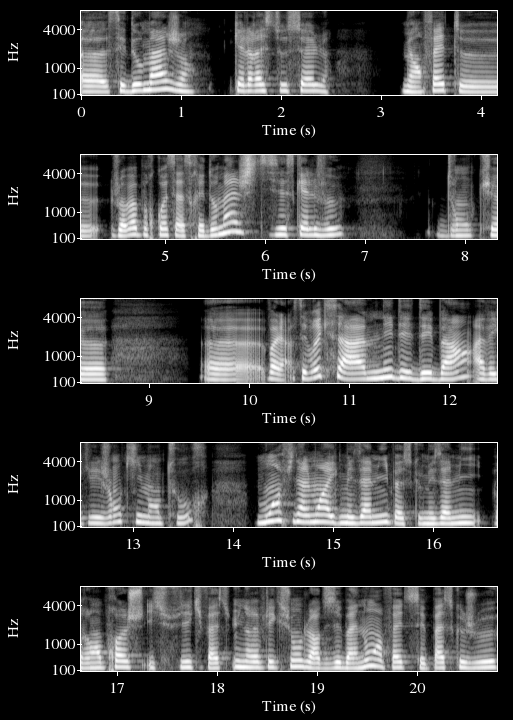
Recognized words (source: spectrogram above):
Euh, c'est dommage qu'elle reste seule. Mais en fait, euh, je vois pas pourquoi ça serait dommage si c'est ce qu'elle veut. Donc euh, voilà, c'est vrai que ça a amené des débats avec les gens qui m'entourent. Moins finalement avec mes amis, parce que mes amis vraiment proches, il suffisait qu'ils fassent une réflexion, je leur disais bah non, en fait, c'est pas ce que je veux,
